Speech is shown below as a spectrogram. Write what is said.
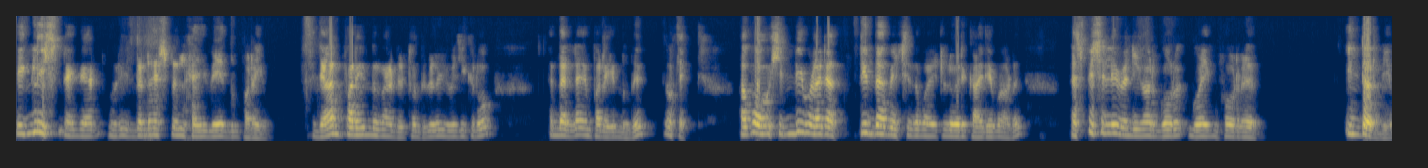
ഇംഗ്ലീഷിനെ ഞാൻ ഒരു ഇന്റർനാഷണൽ ഹൈവേ എന്നും പറയും. ഞാൻ പറയുന്നതാണ് കേട്ടോ നിങ്ങൾ യോജിക്കണോ? എന്നല്ല ഞാൻ പറയുന്നത്. ഓക്കെ അപ്പോൾ ഹിന്ദി വളരെ അത്യന്താപേക്ഷിതമായിട്ടുള്ള ഒരു കാര്യമാണ്. Especially when you are go going for interview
